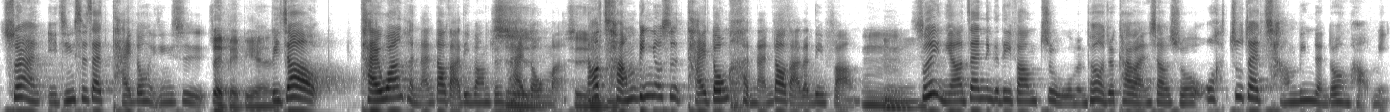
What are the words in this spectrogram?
虽然已经是在台东，已经是最北边，比较。台湾很难到达的地方就是台东嘛，然后长滨又是台东很难到达的地方，嗯，所以你要在那个地方住，我们朋友就开玩笑说，哇，住在长滨人都很好命。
